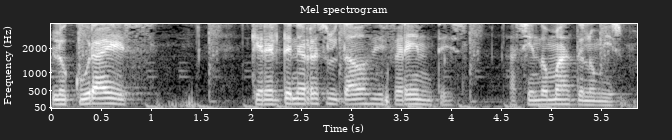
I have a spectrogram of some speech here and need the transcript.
Locura es querer tener resultados diferentes haciendo más de lo mismo.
